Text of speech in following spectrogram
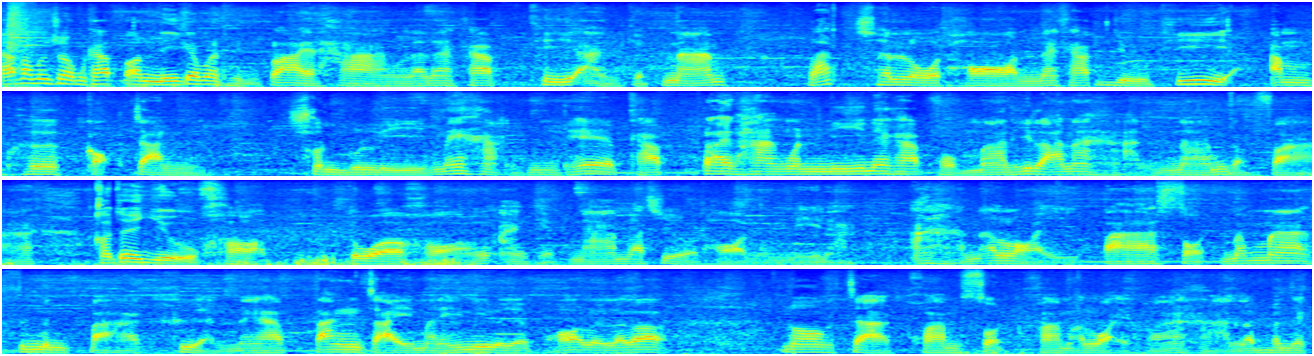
ครับท่านผู้ชมครับตอนนี้ก็มาถึงปลายทางแล้วนะครับ ที่อ่างเก็บน้ำวัดชโลธรนะครับ อยู่ที่อำเภอเกาะจันทร์ชนบุรีไม่ห่างกรุงเทพครับ ปลายทางวันนี้นะครับ ผมมาที่ร้านอาหารน้ำกับฟ้า เขาจะอยู่ขอบตัวของอ่างเก็บน้ำรัชโยธรตรงนี้นะอาหารอร่อยปลาสดมากๆ ซึ่งเป็นปลาเขื่อนนะครับ ตั้งใจมาที่นี่โดยเฉพาะเลยแล้วก็นอกจากความสดความอร่อยของอาหาร แล้วบรรยา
